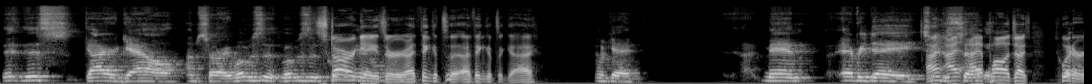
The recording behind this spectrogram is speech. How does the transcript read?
this guy or gal. I'm sorry. What was it? What was it? Stargazer. I think it's a. I think it's a guy. Okay, man. Every day. I, I, I, apologize. Twitter.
